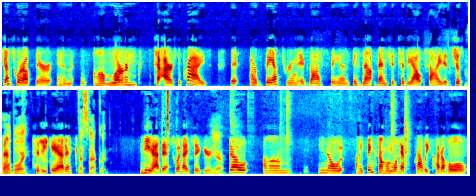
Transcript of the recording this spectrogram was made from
just were up there and um, learned, to our surprise, our bathroom exhaust fan is not vented to the outside. It's just Oh, vented boy. to the attic. That's not good. Yeah, that's what I figured. Yeah. So, um, you know, I think someone will have to probably cut a hole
